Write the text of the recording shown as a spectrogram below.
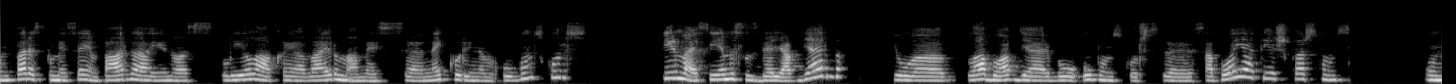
un parasti, kad mēs ejam pārgājienos, lielākajā vairumā mēs nekurinam ugunskurus. Pirmais iemesls dēļ apģērba, jo labu apģērbu ugunskurs sabojā tieši karstums. Un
